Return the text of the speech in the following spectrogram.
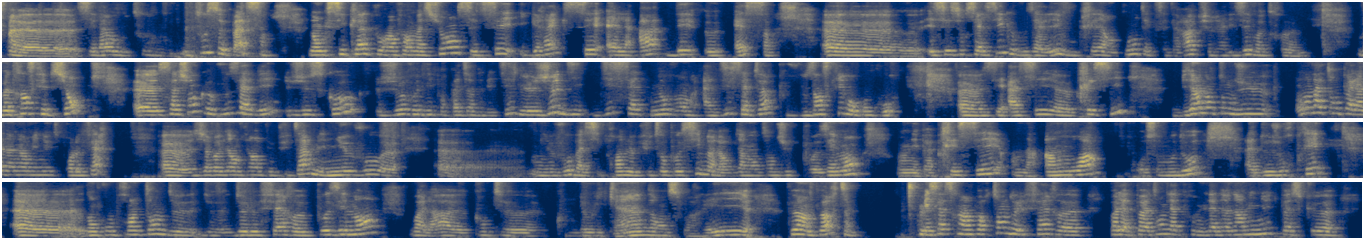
euh, c'est là où tout, se passe. Donc, Cyclade, pour information, c'est C-Y-C-L-A-D-E-S. Euh, et c'est sur celle-ci que vous allez vous créer un compte, etc., puis réaliser votre, inscription, euh, sachant que vous avez jusqu'au, je redis pour pas dire de bêtises, le jeudi 17 novembre à 17h pour vous inscrire au concours. c'est assez précis. Bien entendu, on n'attend pas la dernière minute pour le faire. Euh, j'y reviendrai un peu plus tard, mais mieux vaut, euh, euh, mieux vaut bah, s'y prendre le plus tôt possible. Alors, bien entendu, posément, on n'est pas pressé, on a un mois, grosso modo, à deux jours près. donc, on prend le temps de, de, le faire posément, voilà, quand, le week-end, en soirée, peu importe. Mais ça sera important de le faire, voilà, pas attendre la, la, dernière minute parce que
